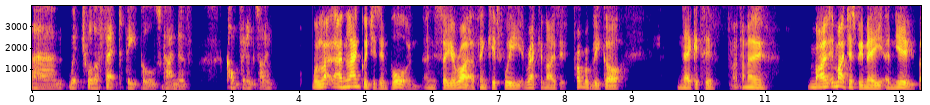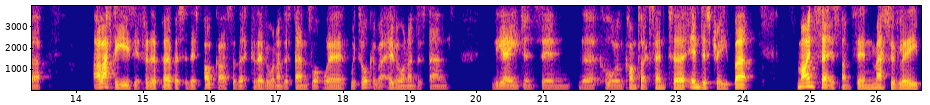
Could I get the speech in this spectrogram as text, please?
um, which will affect people's kind of confidence. I think. Well, and language is important, and so you're right. I think if we recognise it's probably got negative. I don't know. It might just be me and you, but I'll have to use it for the purpose of this podcast, so that because everyone understands what we're we're talking about. Everyone understands the agents in the call and contact center industry, but mindset is something massively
